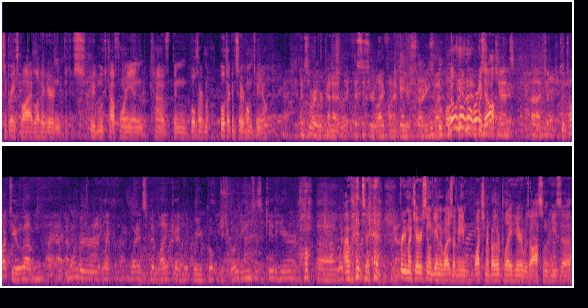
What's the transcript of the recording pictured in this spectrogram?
it's a great spot. I love it here, and we've moved to California and kind of been both are both are considered home to me now. I'm sorry, we're kind of like this is your life on a day you're starting. So I. No, no, no worries at all. Chance uh, to, to talk to you. Um, I, I wonder like what it's been like. Uh, were you go? Did you go to games as a kid here? Uh, what, I went to pretty much every single game there was. I mean, watching my brother play here was awesome. He's uh,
